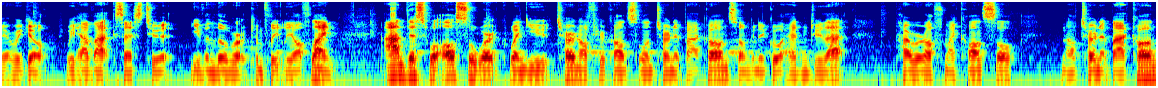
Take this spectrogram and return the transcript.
there we go. We have access to it, even though we're completely offline. And this will also work when you turn off your console and turn it back on. So I'm going to go ahead and do that. Power off my console and I'll turn it back on.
